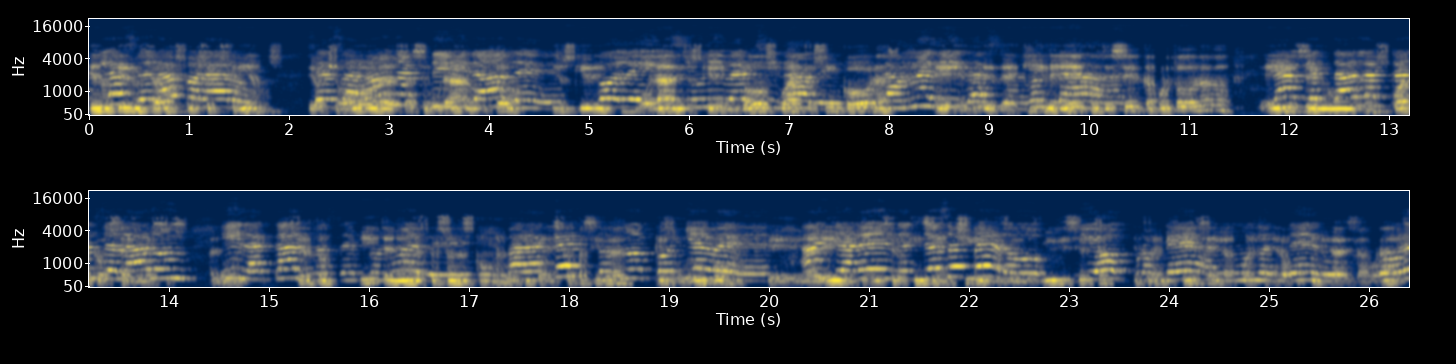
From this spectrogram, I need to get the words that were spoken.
ya no quieren los trabajos que nosotros queríamos, de ocho horas, asegurados y todo. Ellos quieren volar, ellos quieren dos, cuatro, cinco horas, eh, desde aquí, de lejos, de cerca, por todo lado, e irse unos cuatro o seis meses al mundo, ¿cierto? Y tenemos las personas con algún tipo de discapacidad, que es un grupo que la ley 21015 en Chile desde el 2018 entró en vigencia y la cual genera oportunidades laborales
